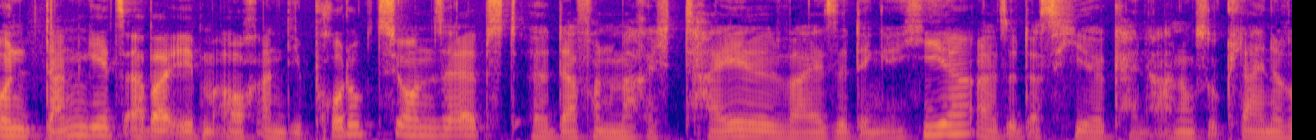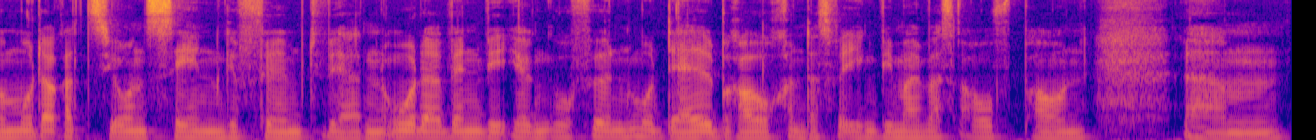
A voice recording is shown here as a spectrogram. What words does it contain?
und dann geht es aber eben auch an die Produktion selbst. Äh, davon mache ich teilweise Dinge hier, also dass hier, keine Ahnung, so kleinere Moderationsszenen gefilmt werden oder wenn wir irgendwo für ein Modell brauchen, dass wir irgendwie mal was aufbauen. Ähm,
